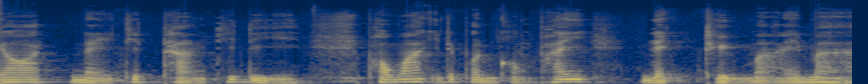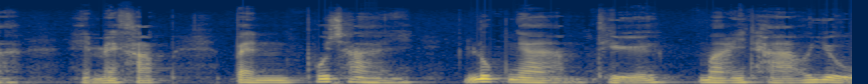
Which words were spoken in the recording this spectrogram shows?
ยอดในทิศทางที่ดี เพราะว่าอิทธิพลของไพ่เด็กถือไม้มาเห็นไหมครับ เป็นผู้ชาย รูปงามถือไม้เท้าอยู่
